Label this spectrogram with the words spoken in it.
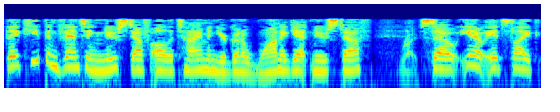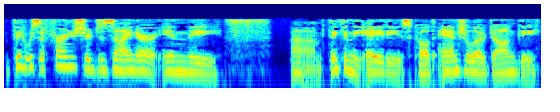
they keep inventing new stuff all the time, and you're going to want to get new stuff. Right. So, you know, it's like there was a furniture designer in the, um, I think in the 80s called Angelo Donghi,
